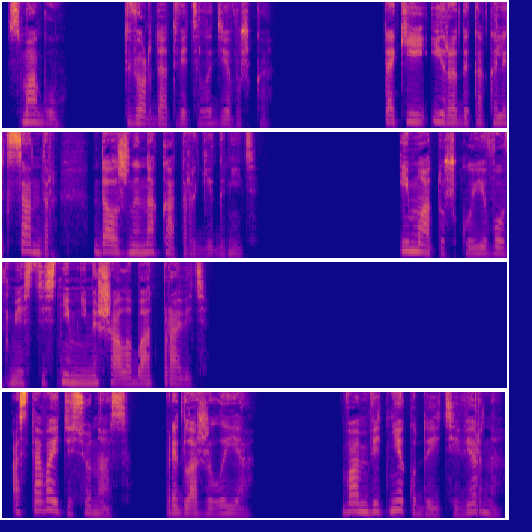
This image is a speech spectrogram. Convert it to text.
«Смогу», — твердо ответила девушка. «Такие ироды, как Александр, должны на каторге гнить. И матушку его вместе с ним не мешало бы отправить». «Оставайтесь у нас», — предложила я. Вам ведь некуда идти, верно?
